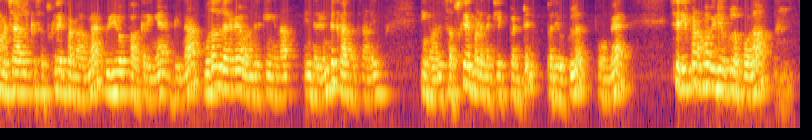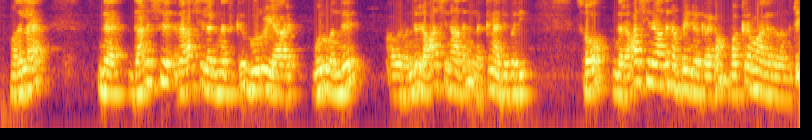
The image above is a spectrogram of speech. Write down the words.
நம்ம சேனலுக்கு சப்ஸ்கிரைப் பண்ணாமல் வீடியோ பார்க்குறீங்க அப்படின்னா முதல் தடவையாக வந்திருக்கீங்கன்னா இந்த ரெண்டு காரணத்தினாலையும் நீங்கள் வந்து சப்ஸ்கிரைப் பட்டனை கிளிக் பண்ணிட்டு பதிவுக்குள்ளே போங்க. சரி இப்போ நம்ம வீடியோக்குள்ளே போகலாம் முதல்ல இந்த தனுசு ராசி லக்னத்துக்கு குரு யார்? குரு வந்து அவர் வந்து ராசிநாதன் லக்ன அதிபதி. ஸோ இந்த ராசிநாதன் அப்படின்ற கிரகம் வக்ரமாகிறது வந்துட்டு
